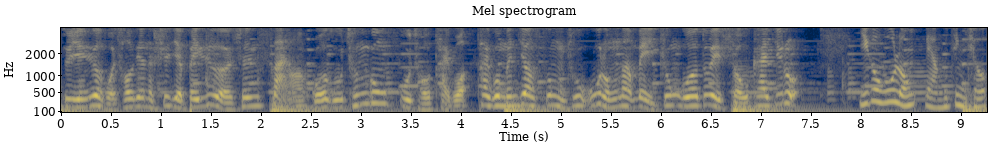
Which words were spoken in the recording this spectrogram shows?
最近热火朝天的世界杯热身赛啊，国足成功复仇泰国，泰国门将送出乌龙呢，为中国队首开纪录。一个乌龙，两个进球，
